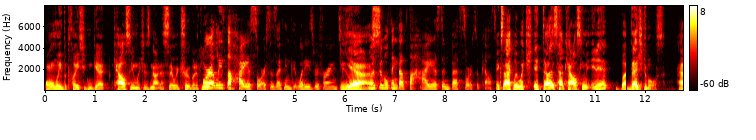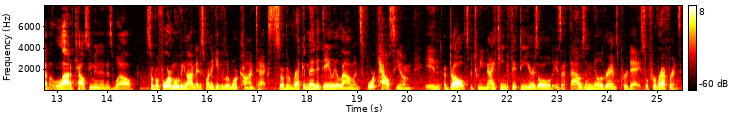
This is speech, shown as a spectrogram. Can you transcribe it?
only the place you can get calcium, which is not necessarily true. But if you Or at least the highest source is, I think, what he's referring to. Yeah, Most people think that's the highest and best source of calcium. exactly, which it does have calcium in it, but vegetables have a lot of calcium in it as well. So before moving on, I just want to give you a little more context. So the recommended daily allowance for calcium in adults between 19 to 50 years old is 1,000 milligrams per day. So for reference,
